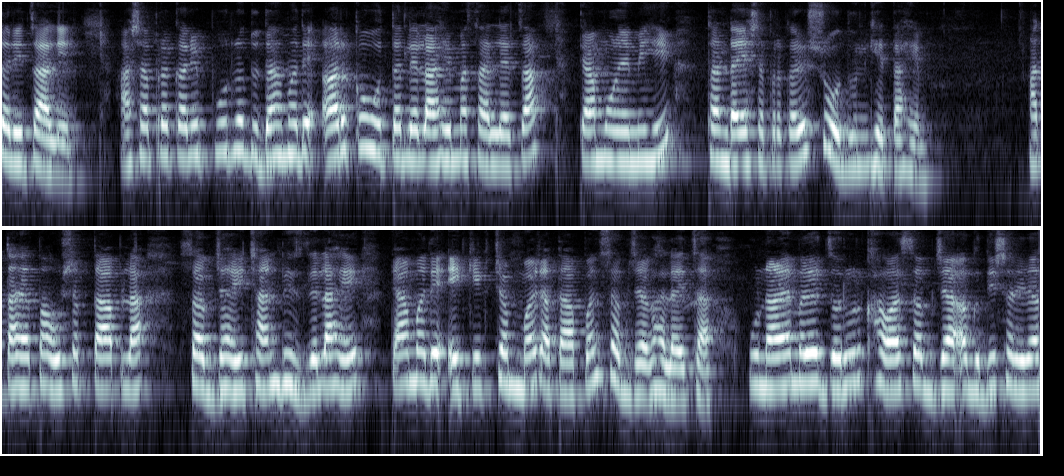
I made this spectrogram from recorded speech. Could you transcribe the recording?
तरी चालेल. अशा प्रकारे पूर्ण दुधामध्ये अर्क उतरलेला आहे मसाल्याचा. त्यामुळे मी ही थंडाई अशा प्रकारे शोधून घेत आहे. आता हे पाहू शकता आपला सब्जाही छान भिजलेला आहे. त्यामध्ये एक एक चम्मच आता आपण सब्जा घालायचा. उन्हाळ्यामध्ये जरूर खावा सब्जा अगदी शरीरात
